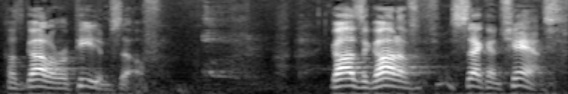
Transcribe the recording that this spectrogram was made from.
because God will repeat himself. God's a God of second chance.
